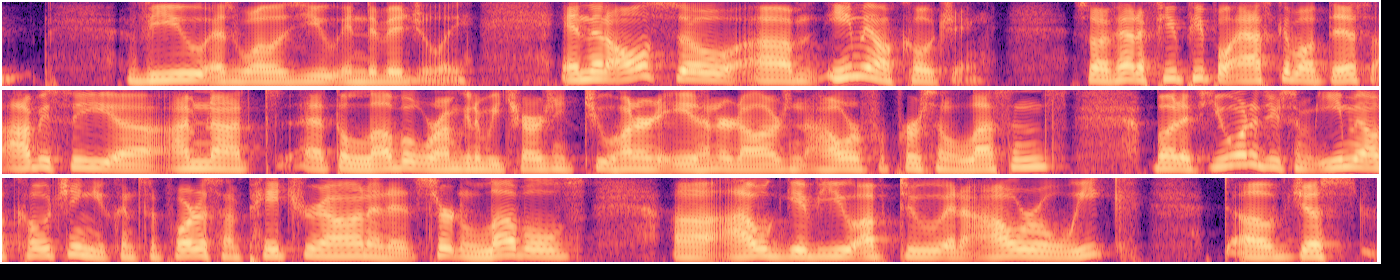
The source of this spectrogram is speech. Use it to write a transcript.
view as well as you individually, and then also um, email coaching. So I've had a few people ask about this. Obviously, uh, I'm not at the level where I'm going to be charging $200, $800 an hour for personal lessons. But if you want to do some email coaching, you can support us on Patreon. And at certain levels, uh, I will give you up to an hour a week of just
